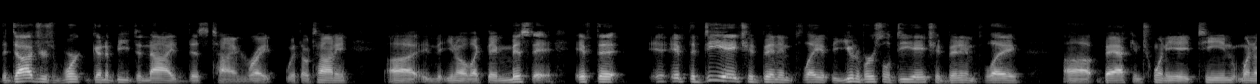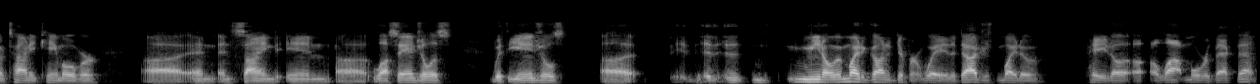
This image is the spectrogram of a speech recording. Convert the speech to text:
the Dodgers weren't going to be denied this time, right? With Ohtani, uh, you know, like they missed it. If the if the DH had been in play, if the universal DH had been in play uh, back in 2018 when Ohtani came over, uh, and and signed in uh, Los Angeles with the Angels. Uh, it, it, you know, it might have gone a different way. The Dodgers might have paid a, a lot more back then.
